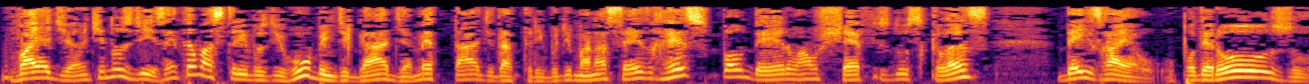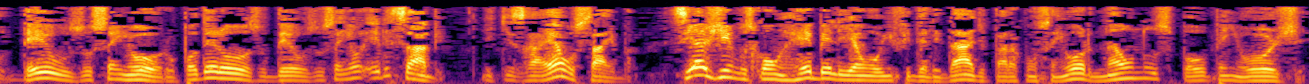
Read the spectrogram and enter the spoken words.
vai adiante e nos diz, Então as tribos de Ruben, de Gádia, metade da tribo de Manassés, responderam aos chefes dos clãs de Israel. O poderoso Deus, o Senhor, o poderoso Deus, o Senhor, ele sabe, e que Israel saiba. Se agimos com rebelião ou infidelidade para com o Senhor, não nos poupem hoje.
